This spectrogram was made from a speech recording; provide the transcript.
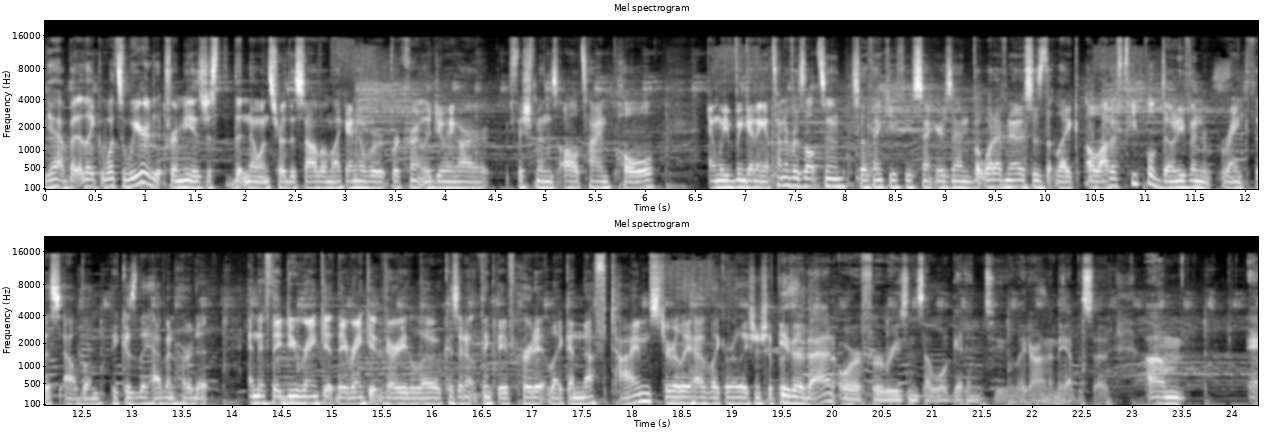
yeah, but like what's weird for me is just that no one's heard this album. Like I know we're, we're currently doing our Fishman's all-time poll, and we've been getting a ton of results in. So thank you if you sent yours in. But what I've noticed is that like a lot of people don't even rank this album because they haven't heard it. And if they do rank it, they rank it very low because I don't think they've heard it like enough times to really have like a relationship with Either it. that or for reasons that we'll get into later on in the episode. Um, eh,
